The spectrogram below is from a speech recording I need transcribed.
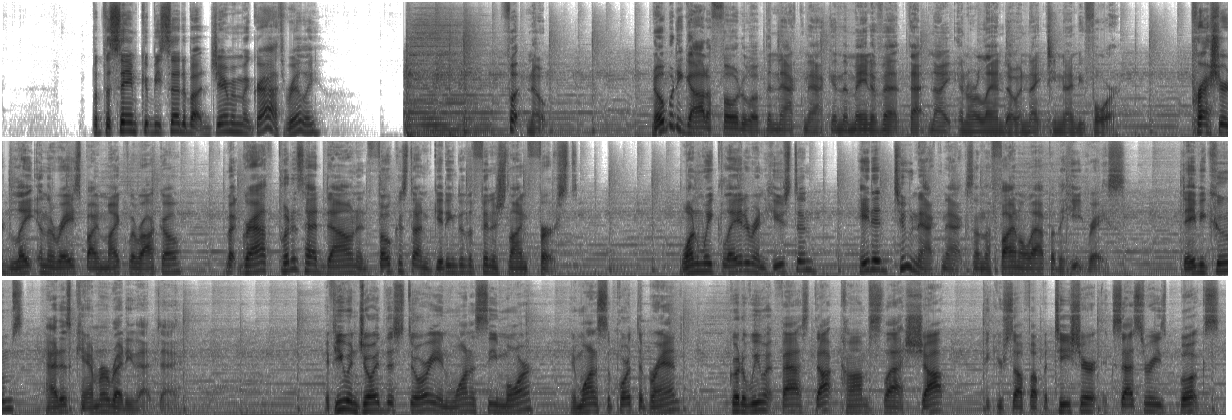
But the same could be said about Jeremy McGrath, really. Footnote Nobody got a photo of the nac nac in the main event that night in Orlando in 1994. Pressured late in the race by Mike LaRocco, McGrath put his head down and focused on getting to the finish line first. One week later in Houston, he did two nac nacs on the final lap of the heat race. Davy Coombs had his camera ready that day. If you enjoyed this story and want to see more and want to support the brand, go to wewentfast.com slash shop. Pick yourself up a t-shirt, accessories, books.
